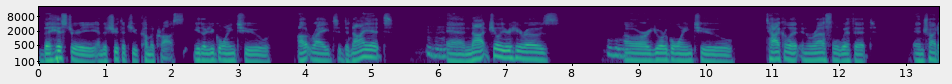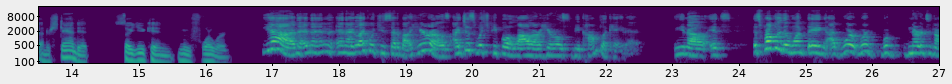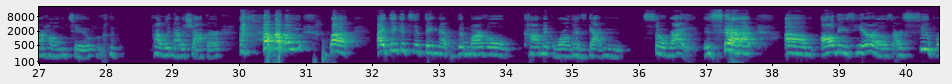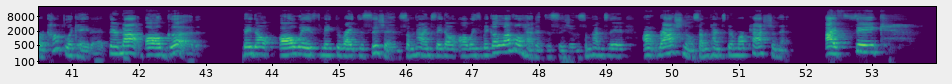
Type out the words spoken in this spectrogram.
the history and the truth that you come across. Either you're going to outright deny it mm-hmm. and not kill your heroes, mm-hmm. or you're going to tackle it and wrestle with it and try to understand it so you can move forward. Yeah, and, and and I like what you said about heroes. I just wish people allowed our heroes to be complicated. You know, it's it's probably the one thing I, we're we're we're nerds in our home too. probably not a shocker, um, but I think it's the thing that the Marvel comic world has gotten so right is that um, all these heroes are super complicated. They're not all good. They don't always make the right decision. Sometimes they don't always make a level headed decision. Sometimes they aren't rational. Sometimes they're more passionate. I think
